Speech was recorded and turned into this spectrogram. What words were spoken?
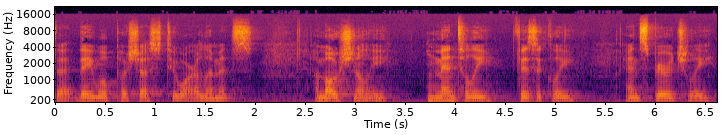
that they will push us to our limits emotionally, mentally, physically, and spiritually.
